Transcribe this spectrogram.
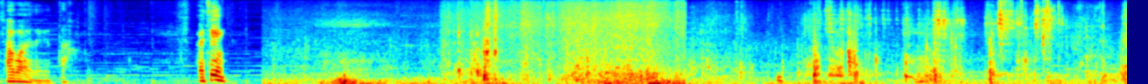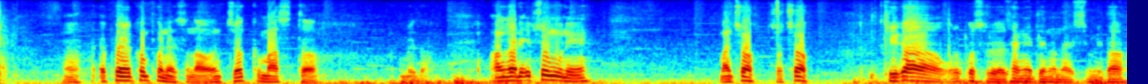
잡아야 되겠다. 파이팅! 어, FL 컴퍼니에서 나온 저크 마스터입니다. 한간에 입소문이 많죠? 좋죠? 비가 올 것으로 예상이 되는 날씨입니다.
